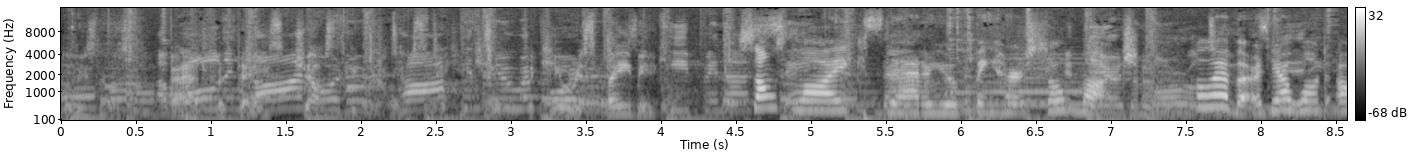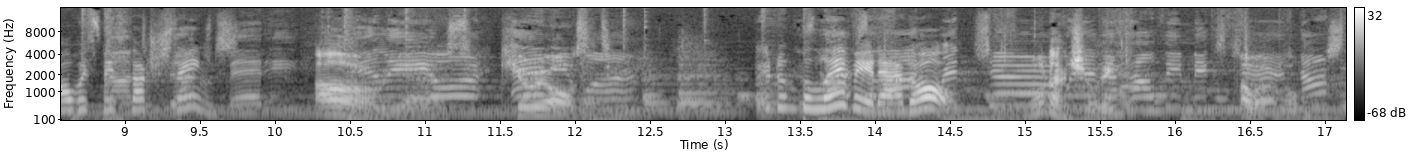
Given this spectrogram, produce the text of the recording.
At least I was in bed for days just because taking care of the curious baby. Sounds like that you've been hurt so much. However, there won't always be such things. Oh yes, curiosity. You don't believe it at all. Not actually. Oh well, almost.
